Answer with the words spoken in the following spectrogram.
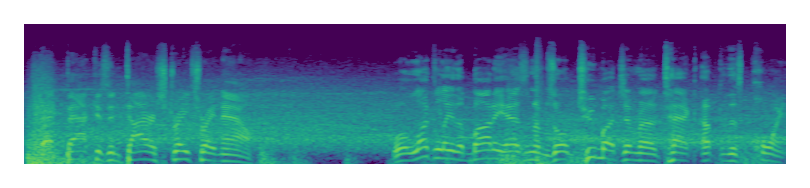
That back is in dire straits right now. Well, luckily the body hasn't absorbed too much of an attack up to this point.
